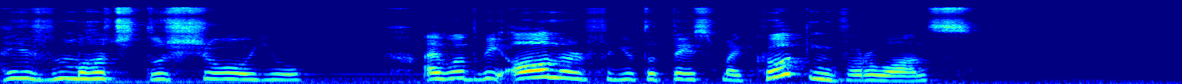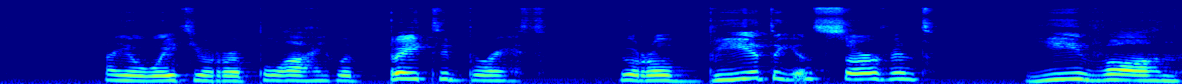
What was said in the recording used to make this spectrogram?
I have much to show you. I would be honored for you to taste my cooking for once. I await your reply with bated breath. Your obedient servant, Ivan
